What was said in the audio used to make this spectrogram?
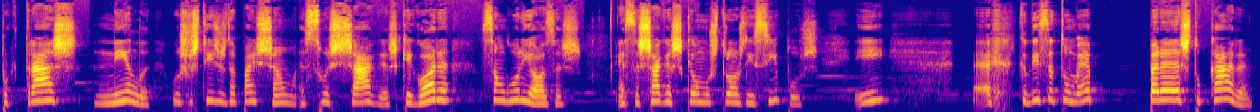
Porque traz nele os vestígios da paixão, as suas chagas, que agora são gloriosas. Essas chagas que ele mostrou aos discípulos e eh, que disse a Tomé para as tocar.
